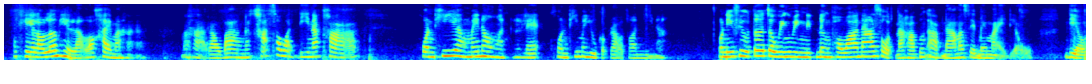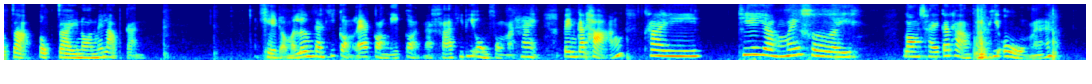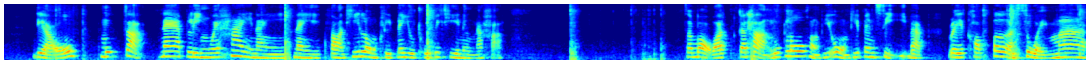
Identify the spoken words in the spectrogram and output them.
โอเคเราเริ่มเห็นแล้วว่าใครมาหา มาหาเราบ้างนะคะ สวัสดีนะคะ คนที่ยังไม่นอนและคนที่มาอยู่กับเราตอนนี้นะวันนี้ฟิลเตอร์จะวิงวิงนิดนึงเพราะว่าหน้าสดนะคะเพิ่งอาบน้ำมาเสร็จใหม่ๆเดี๋ยว เดี๋ยวจะตกใจนอนไม่หลับกันโอเคเดี๋ยวมาเริ่มกันที่กล่องแรกกล่องนี้ก่อนนะคะ ที่พี่โองค์ส่งมาให้ เป็นกระถางใครที่ยังไม่เคยลองใช้กระถางของพี่โอ่งนะ เดี๋ยวมุกจะแนบลิงก์ไว้ให้ในในตอนที่ลงคลิปใน YouTube อีกทีหนึ่งนะคะ จะบอกว่ากระถางลูกโลกของพี่โอ่งที่เป็นสีแบบ red copper อะสวยมาก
